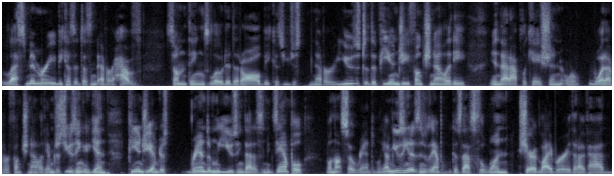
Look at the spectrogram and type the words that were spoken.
less memory because it doesn't ever have some things loaded at all because you just never used the PNG functionality in that application or whatever functionality. I'm just using, again, PNG, I'm just randomly using that as an example. Well, not so randomly. I'm using it as an example because that's the one shared library that I've had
